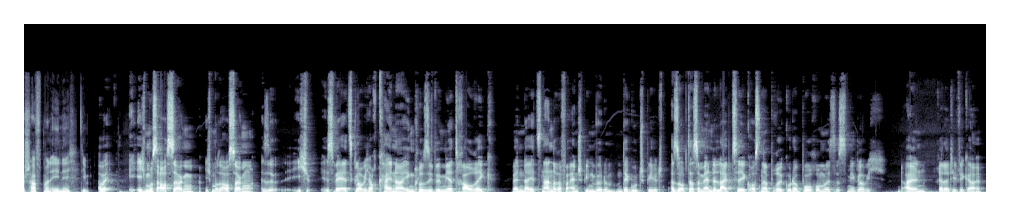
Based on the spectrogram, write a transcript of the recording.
schafft man eh nicht. Die, Aber ich muss auch sagen, ich muss auch sagen, also ich, es wäre jetzt, glaube ich, auch keiner, inklusive mir, traurig, wenn da jetzt ein anderer Verein spielen würde und der gut spielt. Also ob das am Ende Leipzig, Osnabrück oder Bochum ist, ist mir, glaube ich, allen relativ egal.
